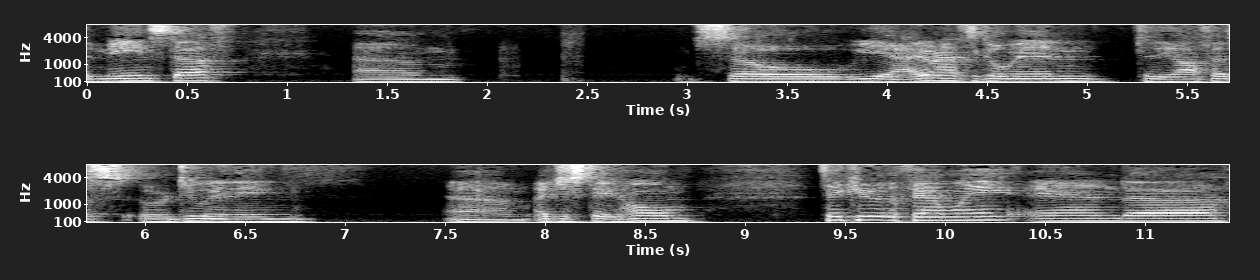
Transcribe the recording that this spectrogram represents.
the main stuff. Um, so yeah, I don't have to go in to the office or do anything. Um, I just stay at home, take care of the family, and uh,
